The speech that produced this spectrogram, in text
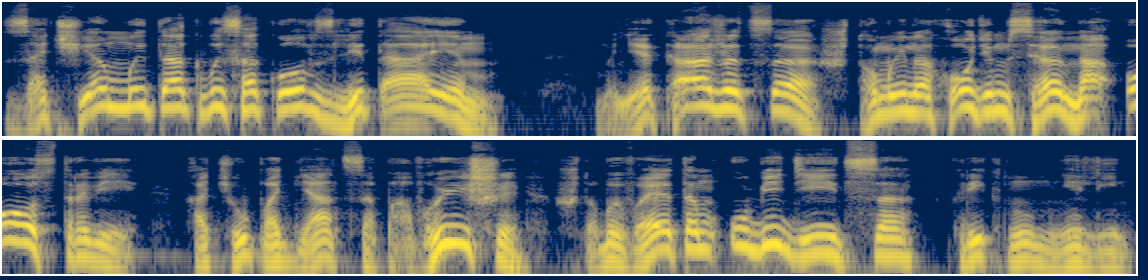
зачем мы так высоко взлетаем?» «Мне кажется, что мы находимся на острове. Хочу подняться повыше, чтобы в этом убедиться», — крикнул мне Лин.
